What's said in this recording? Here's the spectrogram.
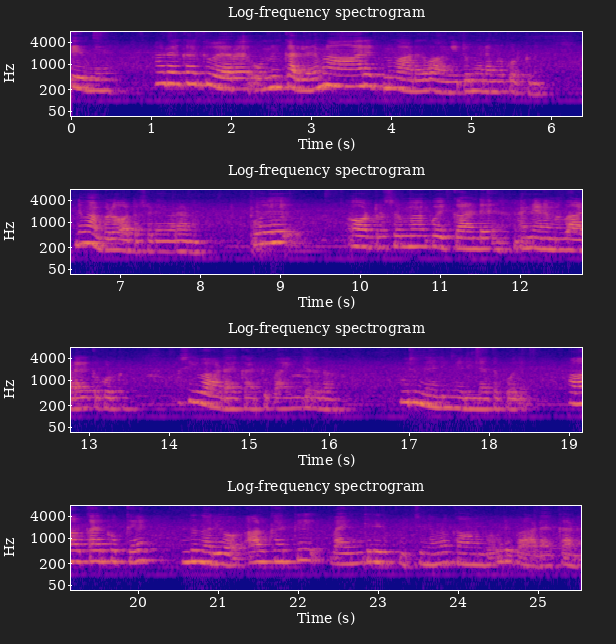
കരുതി വാടകക്കാർക്ക് വേറെ ഒന്നും എനിക്കറിയില്ല. നമ്മൾ ആരെത്തും വാടക വാങ്ങിയിട്ടൊന്നുമല്ല നമ്മൾ കൊടുക്കുന്നത് എന്റെ മാപ്പിള ഓട്ടോറിക്ഷ ഡ്രൈവറാണ്. ഒരു ഓട്ടോറിക്ഷമ്മ പോയിക്കാണ്ട് തന്നെയാണ് നമ്മൾ വാടകയൊക്കെ കൊടുക്കുന്നത്. പക്ഷേ ഈ വാടകക്കാർക്ക് ഭയങ്കര ഇതാണ്. ഒരു നിലയും മേലില്ലാത്ത പോലെ. ആൾക്കാർക്കൊക്കെ എന്തെന്നറിയോ? ആൾക്കാർക്ക് ഭയങ്കര ഒരു പുച്ഛം. നമ്മളെ കാണുമ്പോൾ ഒരു വാടകക്കാണ്.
